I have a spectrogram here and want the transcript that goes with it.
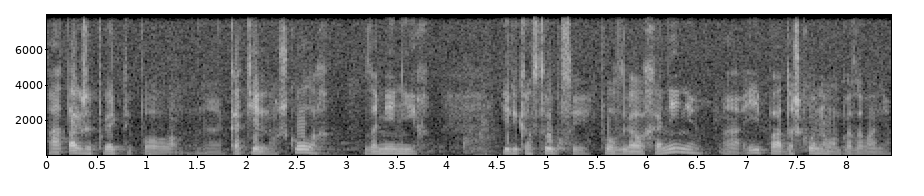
А также проекты по э, котельным школах, замене их и реконструкции по здравоохранению а, и по дошкольному образованию.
